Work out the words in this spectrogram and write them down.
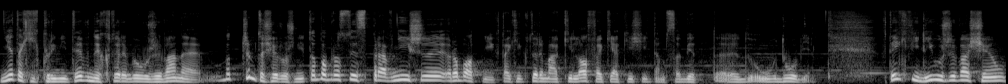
Nie takich prymitywnych, które były używane, bo czym to się różni? To po prostu jest sprawniejszy robotnik, taki, który ma kilofek jakiś i tam sobie y, dłubie. W tej chwili używa się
